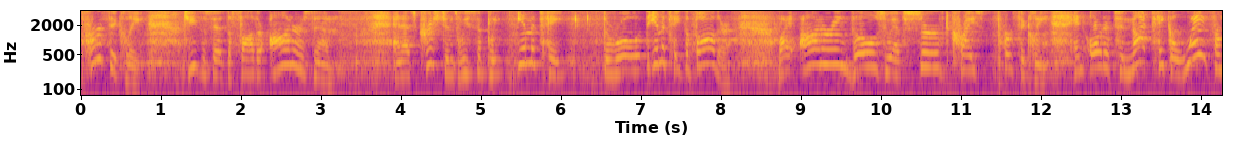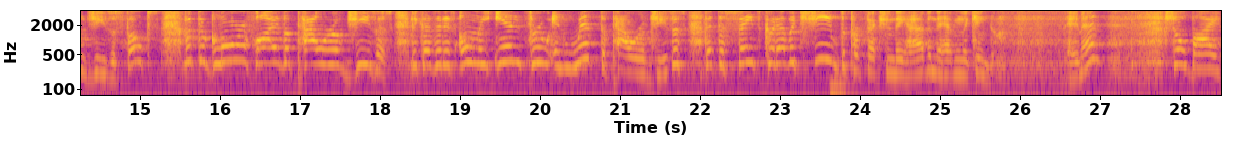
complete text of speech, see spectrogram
perfectly, Jesus says the Father honors them. And as Christians, we simply imitate the role of, to imitate the Father by honoring those who have served Christ perfectly in order to not take away from Jesus, folks, but to glorify the power of Jesus because it is only in, through, and with the power of Jesus that the saints could have achieved the perfection they have in the heavenly kingdom. Amen? So, by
